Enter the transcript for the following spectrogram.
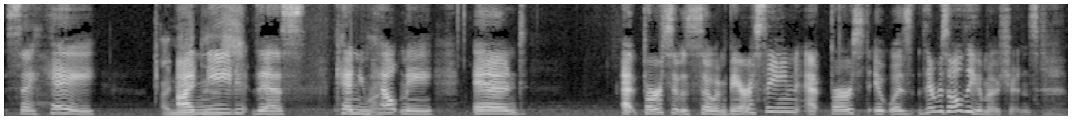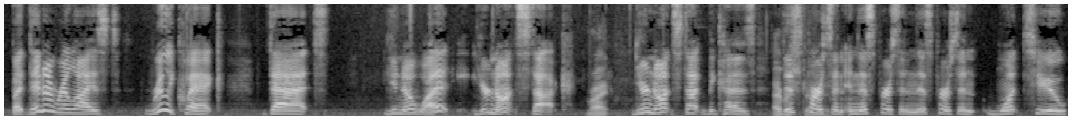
say, "Hey, I need, I this. need this. Can you right. help me?" And at first it was so embarrassing. At first it was there was all the emotions. But then I realized really quick that you know what? You're not stuck. Right. You're not stuck because Ever this started. person and this person and this person want to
